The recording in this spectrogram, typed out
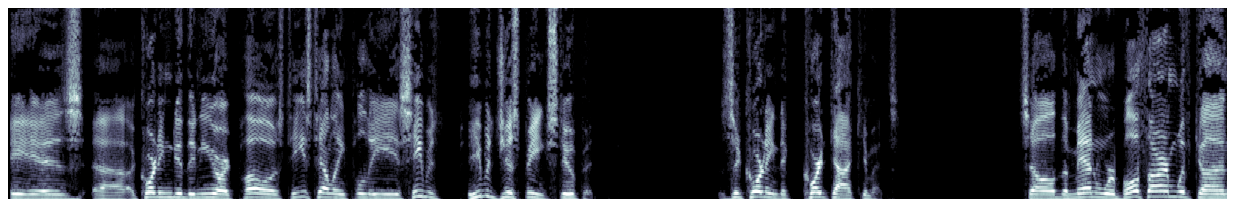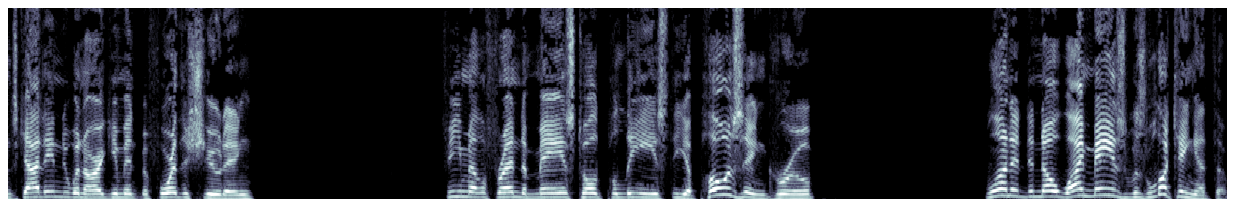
is uh, according to the New York Post, he's telling police he was he was just being stupid. According to court documents. So the men were both armed with guns, got into an argument before the shooting. Female friend of Mays told police the opposing group wanted to know why Mays was looking at them.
